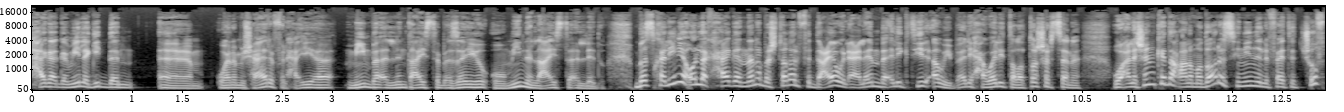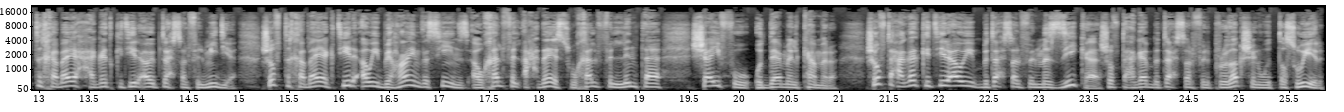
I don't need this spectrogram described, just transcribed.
حاجة جميلة جدا وأنا مش عارف الحقيقة مين بقى اللي انت عايز تبقى زيه ومين اللي عايز تقلده. بس خليني أقول لك حاجة إن أنا بشتغل في الدعاية والإعلام بقالي كتير قوي بقالي حوالي 13 سنة. وعلشان كده على مدار السنين اللي فاتت شفت خبايا حاجات كتير قوي بتحصل في الميديا. شفت خبايا كتير قوي behind the scenes أو خلف الأحداث وخلف اللي انت شايفه قدام الكاميرا. شفت حاجات كتير قوي بتحصل في المزيكا شفت حاجات بتحصل في ال production والتصوير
